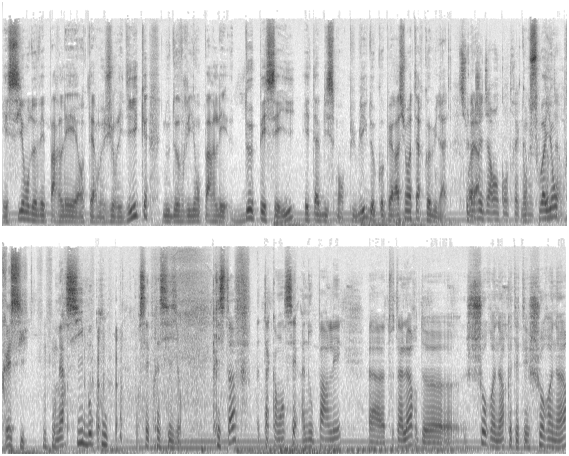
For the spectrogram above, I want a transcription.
et si on devait parler en termes juridiques, nous devrions parler de PCI, établissement public de coopération intercommunale. Celui-là, Voilà. j'ai déjà rencontré. comme- Donc soyons terme. précis. Merci beaucoup pour ces précisions. Christophe, tu as commencé à nous parler euh, tout à l'heure de showrunner, que tu étais showrunner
